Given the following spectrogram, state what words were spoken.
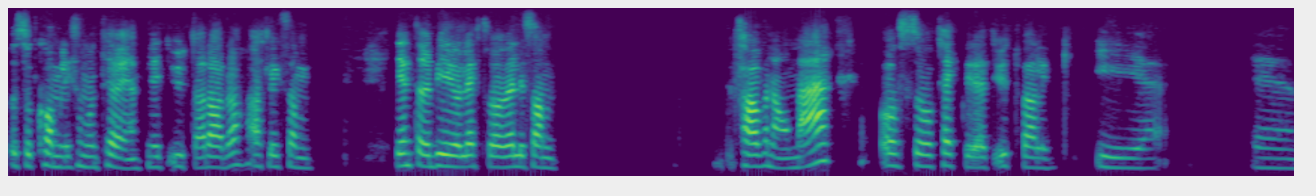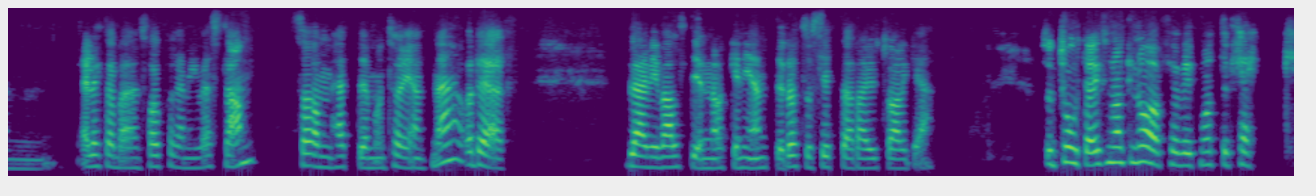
og så kom liksom montørjentene litt ut av det. da, at liksom Jenter i bil og elektro var veldig sånn fargene og mer. Og så fikk vi et utvalg i um, Elektroarbeidernes fagforening i Vestland som heter Montørjentene. Og der ble vi valgt inn noen jenter da, til å sitte i det utvalget. Så tok det liksom noen år før vi på en måte fikk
